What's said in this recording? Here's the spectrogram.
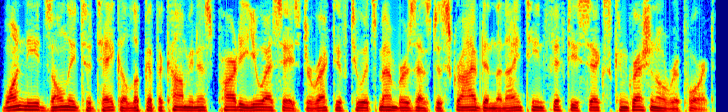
one needs only to take a look at the Communist Party USA's directive to its members as described in the 1956 Congressional Report.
